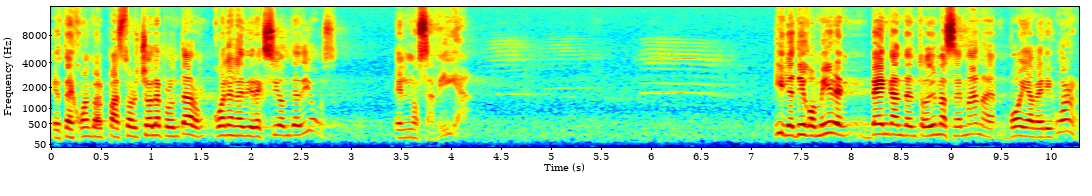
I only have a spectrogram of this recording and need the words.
Entonces cuando al pastor Cho le preguntaron, ¿cuál es la dirección de Dios? Él no sabía. Y les digo, miren, vengan dentro de una semana, voy a averiguar.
